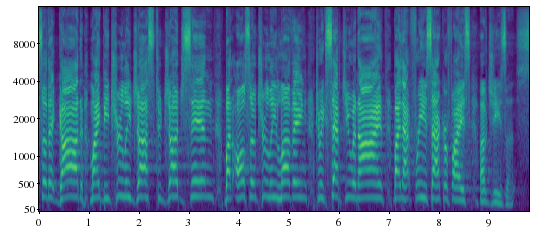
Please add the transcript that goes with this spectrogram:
so that God might be truly just to judge sin, but also truly loving to accept you and I by that free sacrifice of Jesus.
